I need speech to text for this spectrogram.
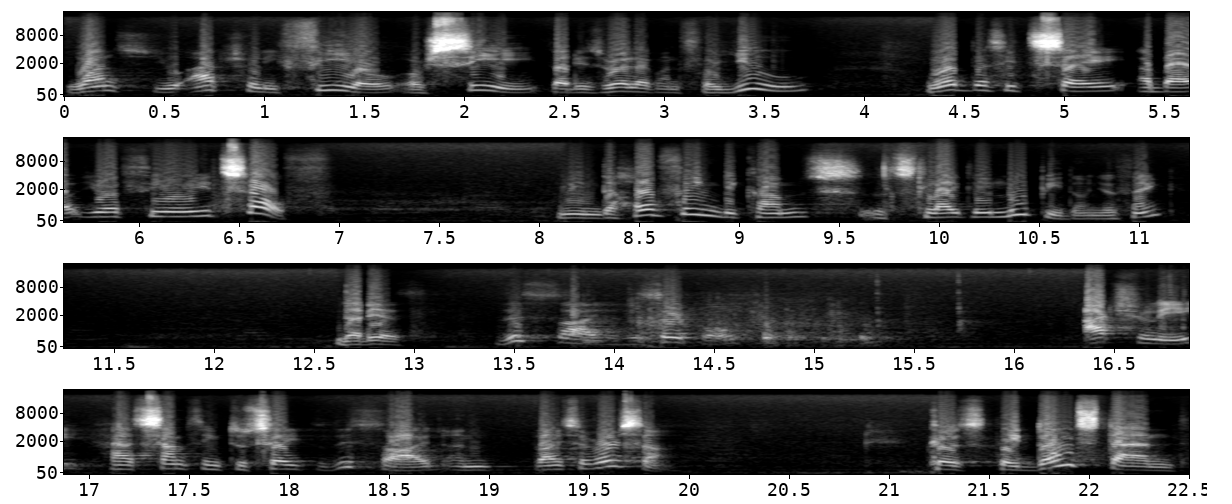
once you actually feel or see that is relevant for you, what does it say about your theory itself? I mean, the whole thing becomes slightly loopy, don't you think? That is, this side of the circle actually has something to say to this side and vice versa. Because they don't stand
